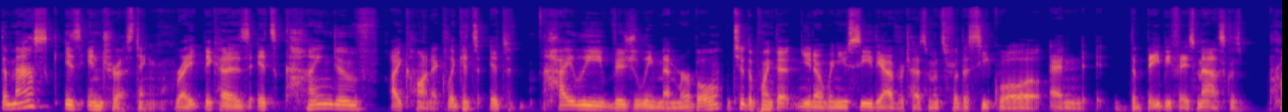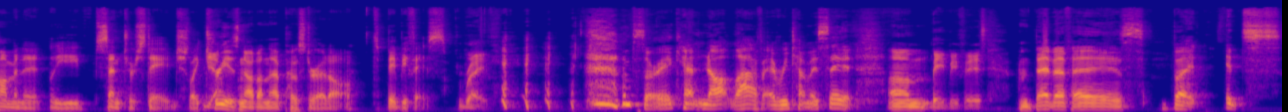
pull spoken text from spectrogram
the mask is interesting, right? Because it's kind of iconic. Like it's it's highly visually memorable to the point that, you know, when you see the advertisements for the sequel and the babyface mask is prominently center stage. Like Yeah. Tree is not on that poster at all. It's babyface. right. I'm sorry, I can't not laugh every time I say it. Um Babyface. Babyface. But it's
